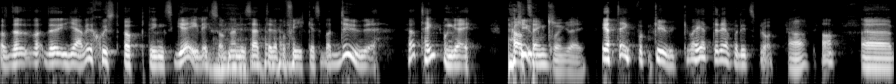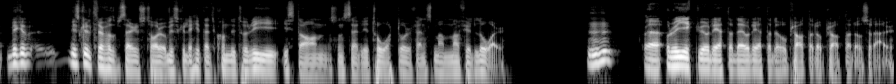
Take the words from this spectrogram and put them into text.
Alltså det, det är en jävligt schysst öppningsgrej liksom när ni sätter det på fiket. Så bara du, jag har tänkt på en grej. Jag har Kuk. tänkt på en grej. Jag har tänkt på kuk. Vad heter det på ditt språk? Ja. Ja. Eh, vilket, vi skulle träffas på Sergels torg och vi skulle hitta ett konditori i stan som säljer tårtor för ens mamma fyllde år. Mhm. Eh, och då gick vi och letade och letade och pratade och pratade och sådär.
